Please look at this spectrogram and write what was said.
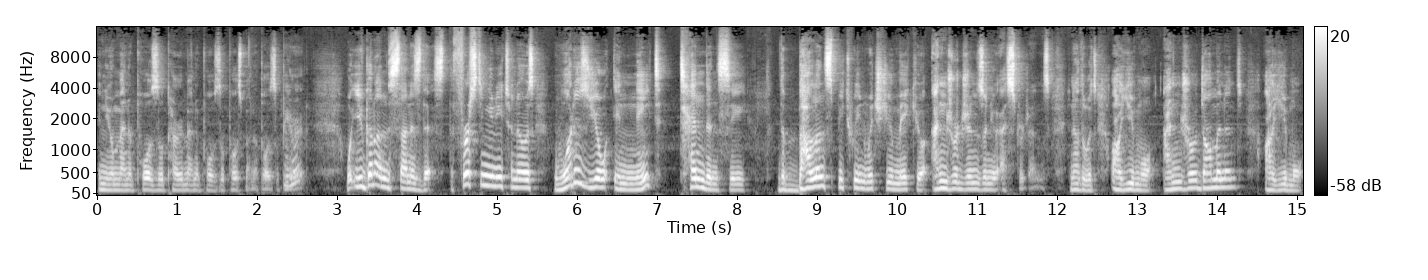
in your menopausal, perimenopausal, postmenopausal mm-hmm. period. What you've got to understand is this. The first thing you need to know is what is your innate tendency, the balance between which you make your androgens and your estrogens. In other words, are you more androdominant? Are you more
